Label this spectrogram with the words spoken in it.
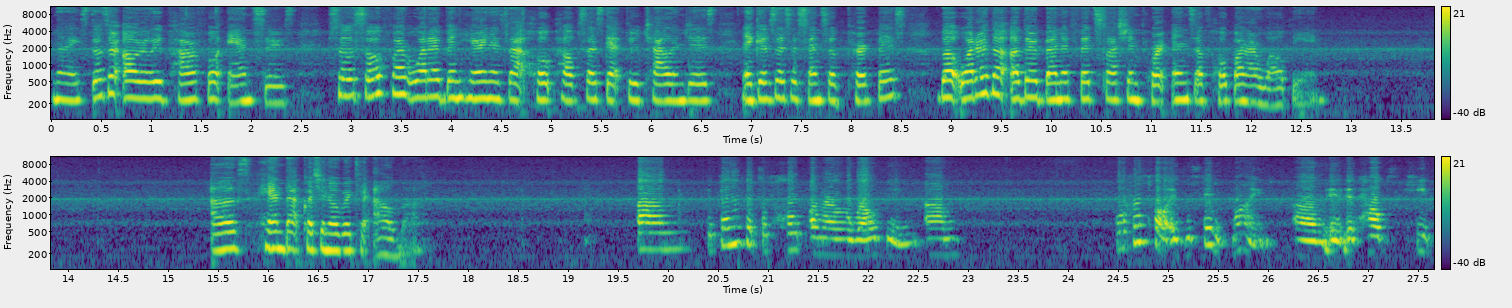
Nice. Those are all really powerful answers. So, so far what I've been hearing is that hope helps us get through challenges and it gives us a sense of purpose. But what are the other benefits slash importance of hope on our well-being? I'll hand that question over to Alma. Um, the benefits of hope on our well-being. Um, well, first of all, it's a state of mind. Um, it, it helps keep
